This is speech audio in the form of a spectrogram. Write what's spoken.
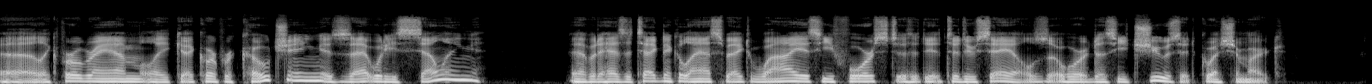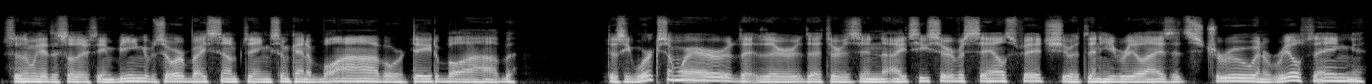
uh, like program, like uh, corporate coaching. Is that what he's selling? Uh, but it has a technical aspect. Why is he forced to, to do sales or does he choose it? Question mark. So then we had this other thing, being absorbed by something, some kind of blob or data blob. Does he work somewhere that there, that there's an IT service sales pitch, but then he realizes it's true and a real thing?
